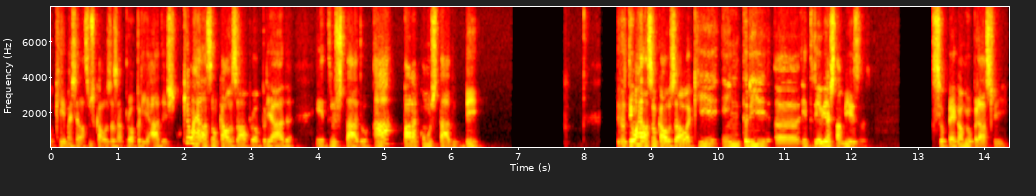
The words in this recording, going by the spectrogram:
ok, mas relações causais apropriadas? O que é uma relação causal apropriada entre o estado A para com o estado B. Eu tenho uma relação causal aqui entre, uh, entre eu e esta mesa. Se eu pegar o meu braço e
